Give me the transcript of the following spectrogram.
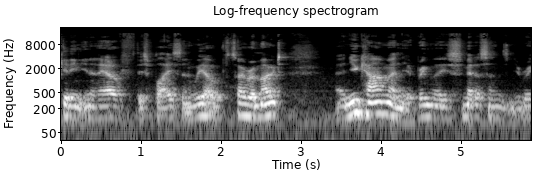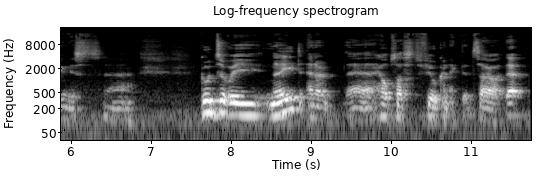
getting in and out of this place. And we are so remote. And you come and you bring these medicines and you bring this. Uh, goods that we need, and it uh, helps us to feel connected. So that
